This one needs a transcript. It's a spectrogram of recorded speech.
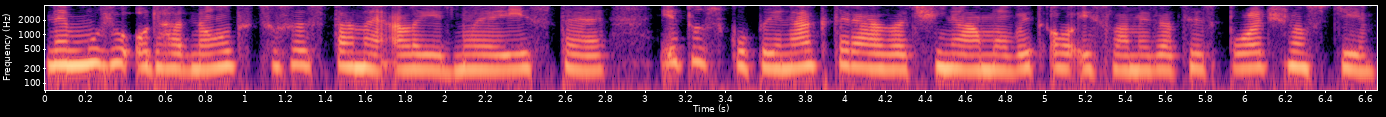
Nemůžu odhadnout, co se stane, ale jedno je jisté. Je tu skupina, která začíná mluvit o islamizaci společnosti.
